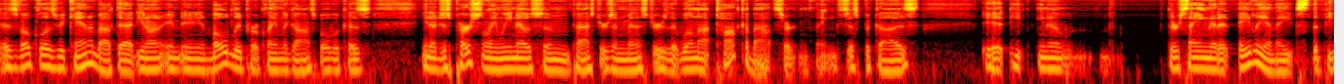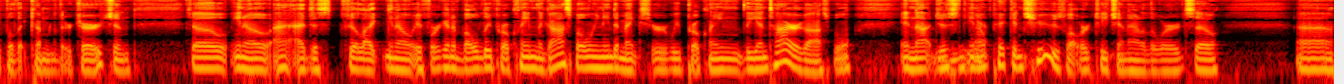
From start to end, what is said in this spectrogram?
as vocal as we can about that, you know, and, and boldly proclaim the gospel because, you know, just personally, we know some pastors and ministers that will not talk about certain things just because it, you know, they're saying that it alienates the people that come to their church. And so, you know, I, I just feel like, you know, if we're going to boldly proclaim the gospel, we need to make sure we proclaim the entire gospel and not just, you know, pick and choose what we're teaching out of the word. So, uh,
